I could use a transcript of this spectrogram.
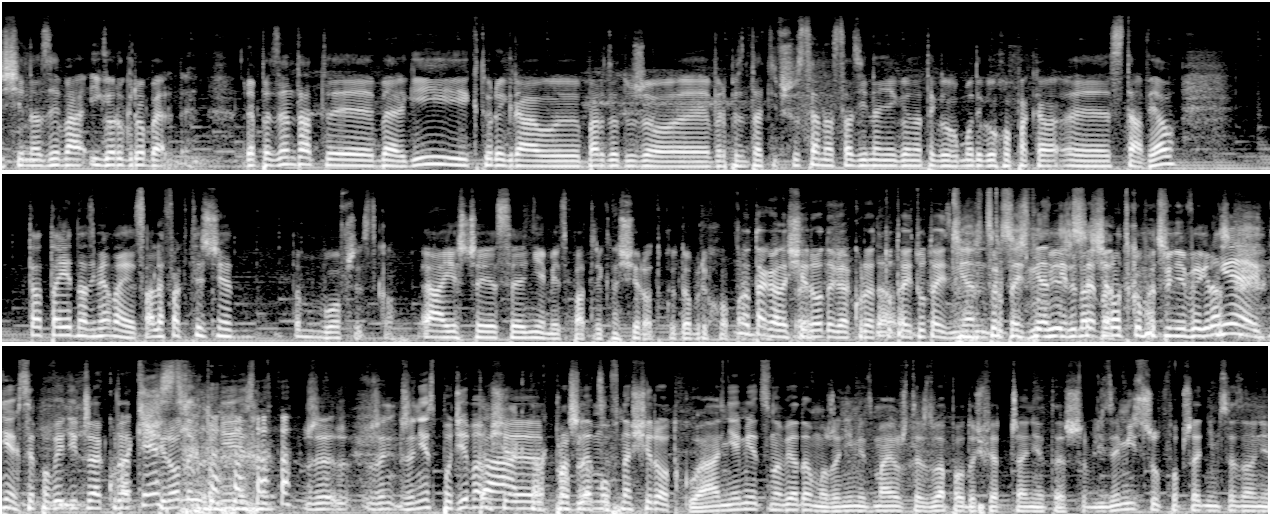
się nazywa Igor Grobelny. Reprezentant y, Belgii, który grał y, bardzo dużo w reprezentacji w szóstce. Anastazji na niego, na tego młodego chłopaka stawiał. Ta, ta jedna zmiana jest, ale faktycznie to by było wszystko. A jeszcze jest e, Niemiec Patryk na środku, dobry chłopak. No tak, ale środek akurat No. tutaj, tutaj zmian, Co tutaj zmian nie że na trzeba. środku meczu nie wygrasz? Nie, nie, chcę powiedzieć, że akurat Tak środek to nie jest, że, że, że nie spodziewam Tak, się tak, problemów na środku, a Niemiec, no wiadomo, że Niemiec ma już też złapał doświadczenie też w Lidze Mistrzów w poprzednim sezonie,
